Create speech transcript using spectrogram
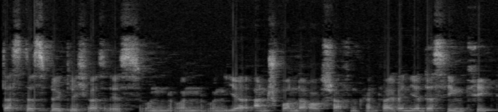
dass das wirklich was ist und, und, und ihr Ansporn daraus schaffen könnt. Weil wenn ihr das hinkriegt,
